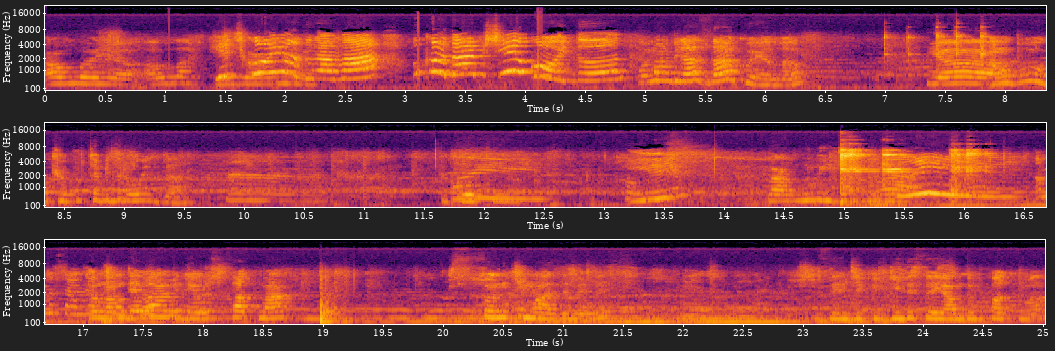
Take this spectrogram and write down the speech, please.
Allah ya Allah. Hiç koymadın ama. Bu kadar bir şey koydun. Tamam biraz daha koyalım. Ya. Ama bu köpürtebilir o yüzden. Bir Ay. koklayayım. İyi. Ben bunu yiyeceğim. Ama sen de Tamam çok devam koyma. ediyoruz. Fatma. Son iki malzememiz. Zencefil gelirse yandım Fatma.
